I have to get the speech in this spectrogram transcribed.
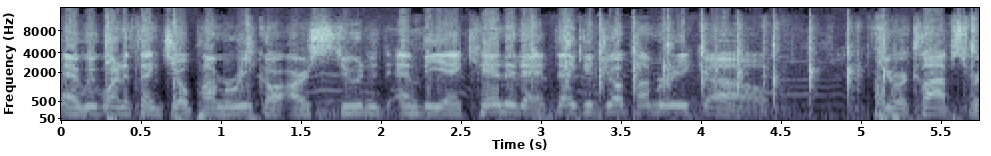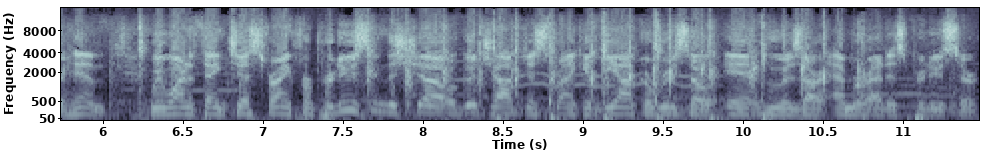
And we want to thank Joe Pomerico, our student MBA candidate. Thank you, Joe Pomerico. Fewer claps for him. We want to thank Jess Frank for producing the show. Good job, Jess Frank, and Bianca Russo, eh, who is our emeritus producer.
